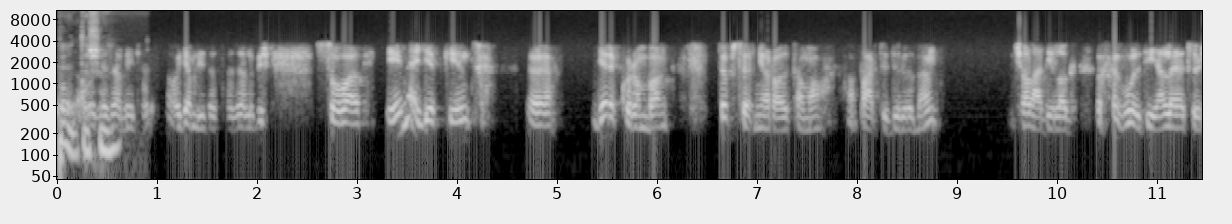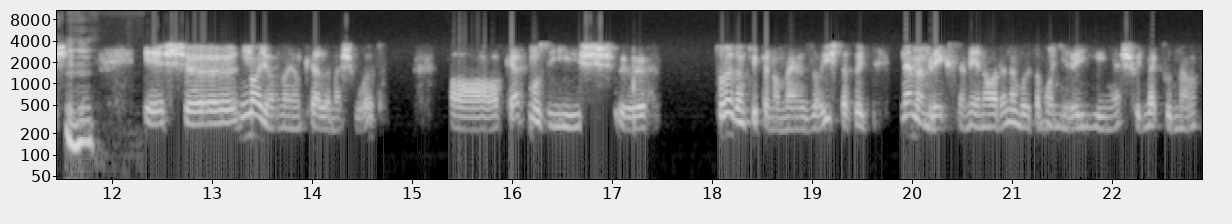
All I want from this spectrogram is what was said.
Pontosan. ahogy, említett, ahogy említett az előbb is. Szóval én egyébként gyerekkoromban többször nyaraltam a, a pártüdülőben, családilag volt ilyen lehetőség, uh-huh. és nagyon-nagyon kellemes volt. A kertmozi is, tulajdonképpen a menza is, tehát hogy nem emlékszem én arra, nem voltam annyira igényes, hogy meg tudnám,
